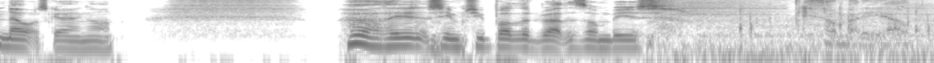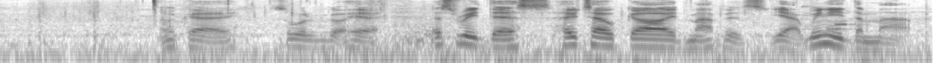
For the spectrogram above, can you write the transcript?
know what's going on. they didn't seem too bothered about the zombies. Somebody help. Okay, so what have we got here? Let's read this. Hotel guide map is yeah, we need the map.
